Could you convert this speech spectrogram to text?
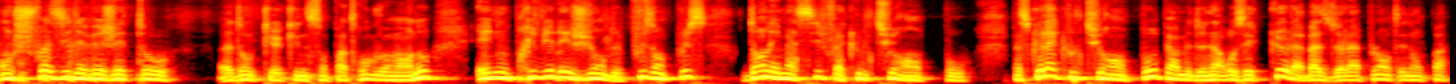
on choisit des végétaux donc euh, qui ne sont pas trop gourmands en eau, et nous privilégions de plus en plus dans les massifs la culture en pot. Parce que la culture en pot permet de n'arroser que la base de la plante et non pas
